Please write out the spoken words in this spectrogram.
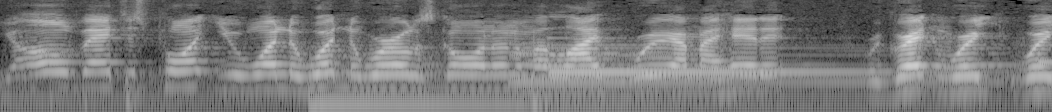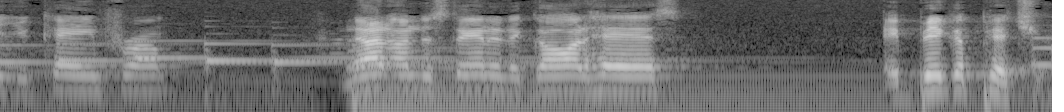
your own vantage point, you wonder what in the world is going on in my life, where am I headed, regretting where, where you came from, not understanding that God has a bigger picture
